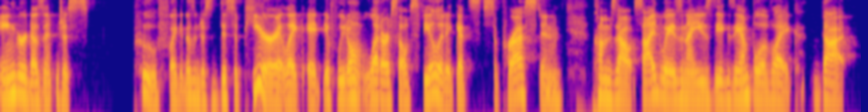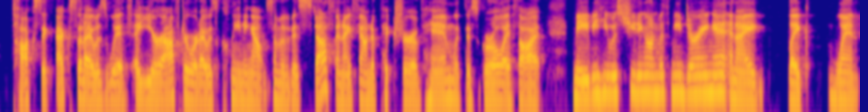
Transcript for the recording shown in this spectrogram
anger doesn't just poof like it doesn't just disappear it like it, if we don't let ourselves feel it it gets suppressed and comes out sideways and i use the example of like that toxic ex that I was with a year afterward, I was cleaning out some of his stuff and I found a picture of him with this girl I thought maybe he was cheating on with me during it. And I like went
